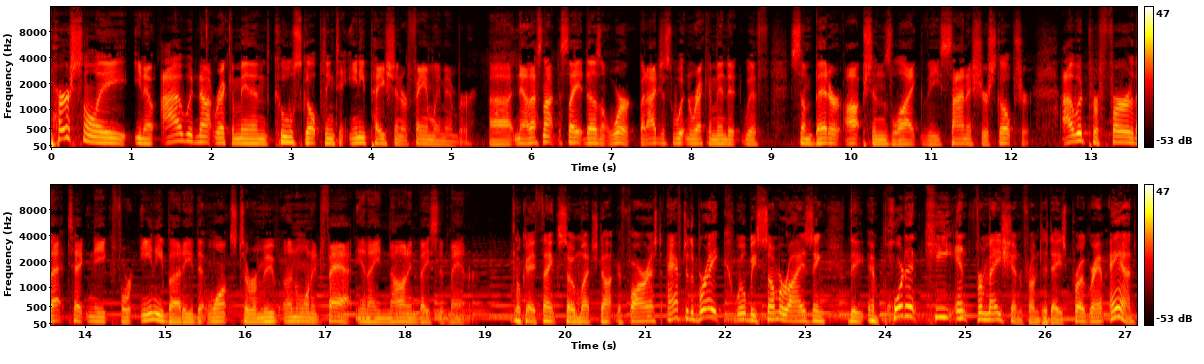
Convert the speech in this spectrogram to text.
Personally, you know, I would not recommend cool sculpting to any patient or family member. Uh, now, that's not to say it doesn't work, but I just wouldn't recommend it with some better options like the Cynosure SculpSure. I would prefer that technique for anybody that wants to remove unwanted fat in a non invasive manner. Okay, thanks so much, Dr. Forrest. After the break, we'll be summarizing the important key information from today's program and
